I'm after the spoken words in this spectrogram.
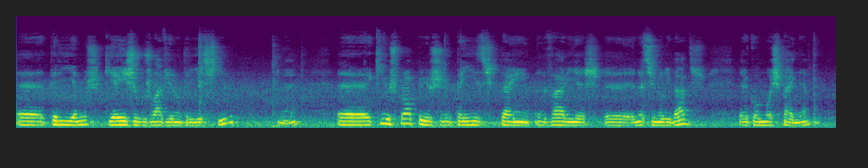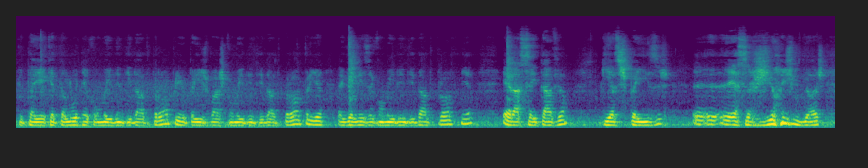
uh, teríamos que a ex-Jugoslávia não teria existido, não é? uh, que os próprios países que têm várias nacionalidades, como a Espanha, que tem a Catalunha com uma identidade própria, o País Basco com uma identidade própria, a Galiza com uma identidade própria, era aceitável que esses países eh, essas regiões melhores eh,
